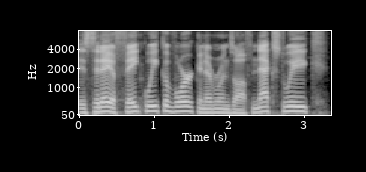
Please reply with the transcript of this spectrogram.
Is today a fake week of work and everyone's off next week?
